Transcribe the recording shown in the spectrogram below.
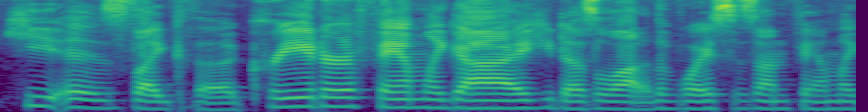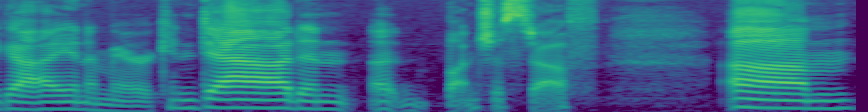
he is like the creator of Family Guy. He does a lot of the voices on Family Guy and American Dad and a bunch of stuff. Um,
